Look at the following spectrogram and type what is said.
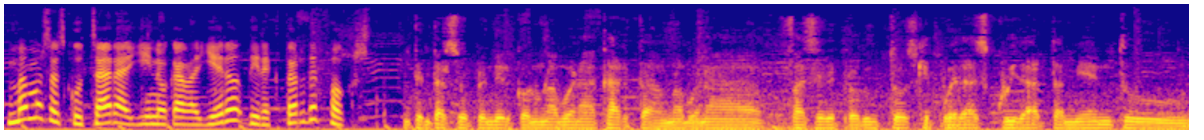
Vamos a escuchar a Gino Caballero, director de Fox. Intentar sorprender con una buena carta, una buena fase de productos que puedas cuidar también tu,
